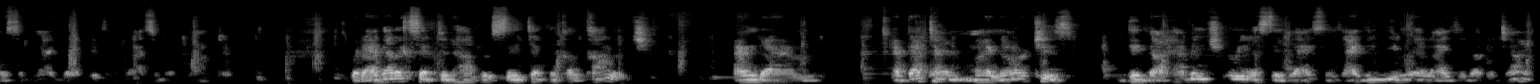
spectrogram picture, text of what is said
most of my graduating class would have gone to. But I got accepted to Hartford State Technical College. And um, at that time, minorities did not have a real estate license. I didn't even realize it at the time.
